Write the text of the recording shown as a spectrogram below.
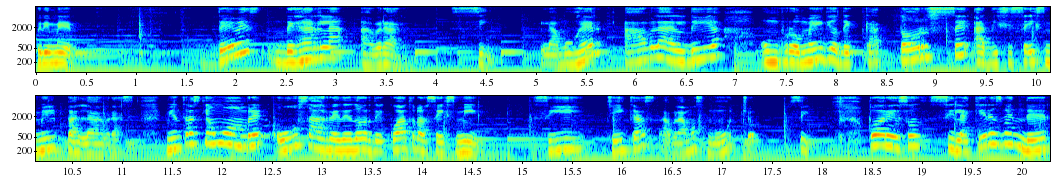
Primero, debes dejarla hablar. Sí, la mujer habla al día un promedio de 14 a 16 mil palabras, mientras que un hombre usa alrededor de 4 a 6 mil. Sí, chicas, hablamos mucho. Sí. Por eso, si la quieres vender,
